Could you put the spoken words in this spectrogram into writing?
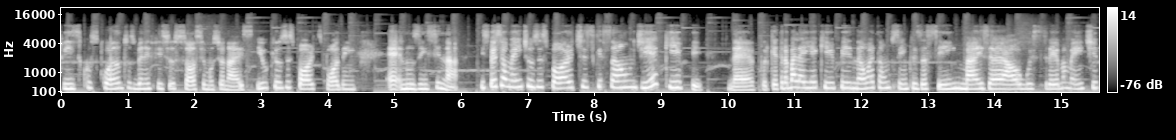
físicos quanto os benefícios socioemocionais e o que os esportes podem é, nos ensinar. Especialmente os esportes que são de equipe, né? Porque trabalhar em equipe não é tão simples assim, mas é algo extremamente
